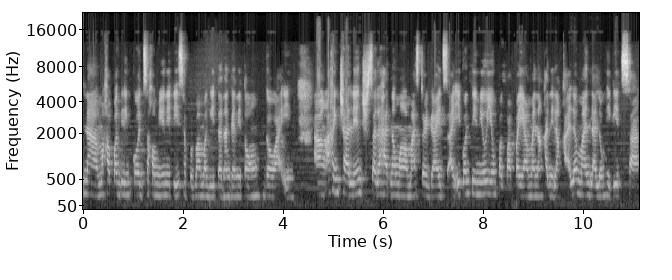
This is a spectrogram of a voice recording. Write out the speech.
na makapaglingkod sa community sa pamamagitan ng ganitong gawain. Ang aking challenge sa lahat ng mga master guides ay i-continue yung pagpapayaman ng kanilang kaalaman lalong higit sa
